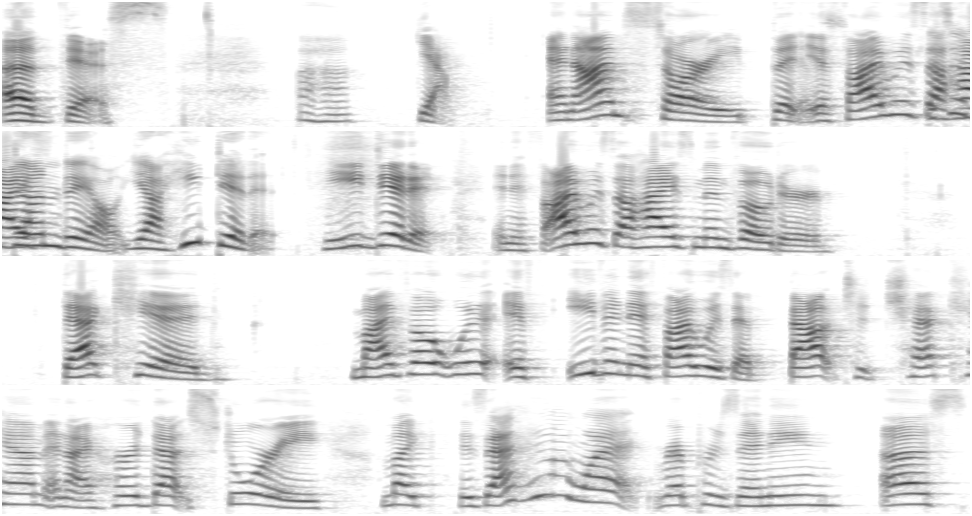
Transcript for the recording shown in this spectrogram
of this. Uh huh. Yeah. And I'm sorry, but Yes. if I was a It's a done deal. Yeah, he did it. he did it. And if I was a Heisman voter, that kid, my vote would if even if I was about to check him and I heard that story, I'm like, is that who I want representing us?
